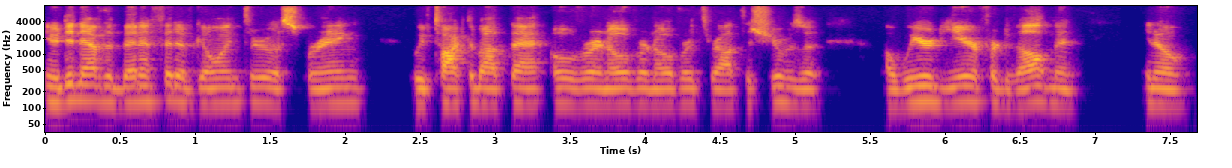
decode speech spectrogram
you know, didn't have the benefit of going through a spring. We've talked about that over and over and over throughout this year. It was a, a weird year for development. You know,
